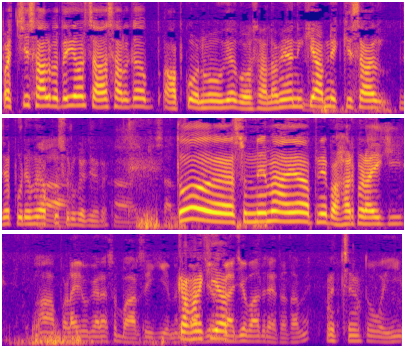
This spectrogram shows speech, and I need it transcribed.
पच्चीस साल बताइए और चार साल का आपको अनुभव हो गया गौशाला में यानी कि आपने इक्कीस साल जब पूरे हुए आपको हाँ, शुरू कर दिया था। तो सुनने में आया आपने बाहर पढ़ाई की। हाँ पढ़ाई वगैरह सब बाहर से ही की है मैंने। कहाँ की गाजियाबाद रहता था मैं। अच्छा। तो वहीं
